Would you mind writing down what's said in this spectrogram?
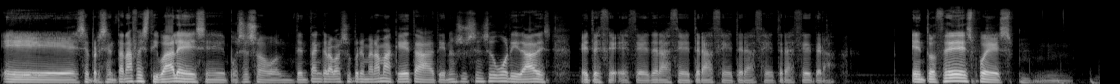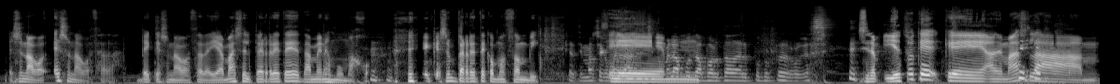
eh, se presentan a festivales, eh, pues eso, intentan grabar su primera maqueta, tienen sus inseguridades, etc, etcétera, etcétera, etcétera, etcétera, etcétera. Entonces, pues mm, es una, es una gozada, ve que es una gozada. Y además el perrete también es muy majo, que es un perrete como zombie. Que encima se come, la, se come la Em, puta portada del puto perro. Sino- Y esto que, que además la,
